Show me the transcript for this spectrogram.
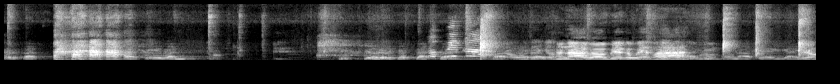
บริษัทเอวันเจอกับจัดก็เป็นก็หันหน้าไปเอาเบียร์กับแม่มาเดี๋ยว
